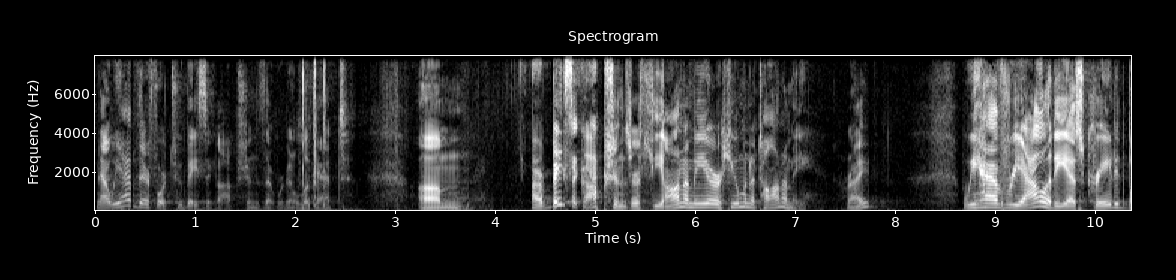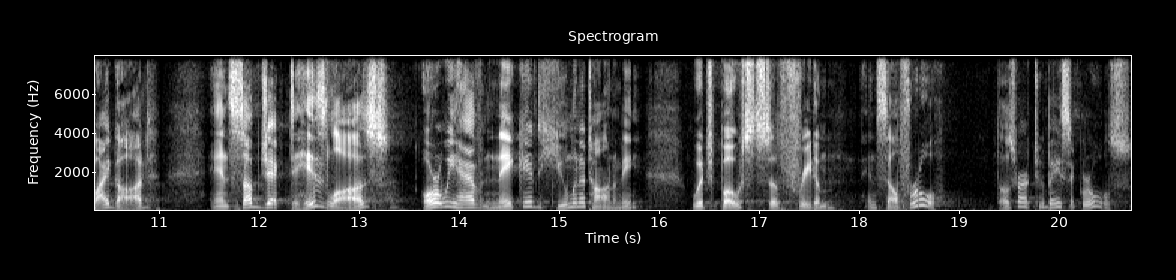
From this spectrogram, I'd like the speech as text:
now, we have therefore two basic options that we're going to look at. Um, our basic options are theonomy or human autonomy, right? We have reality as created by God and subject to his laws, or we have naked human autonomy, which boasts of freedom and self rule. Those are our two basic rules.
